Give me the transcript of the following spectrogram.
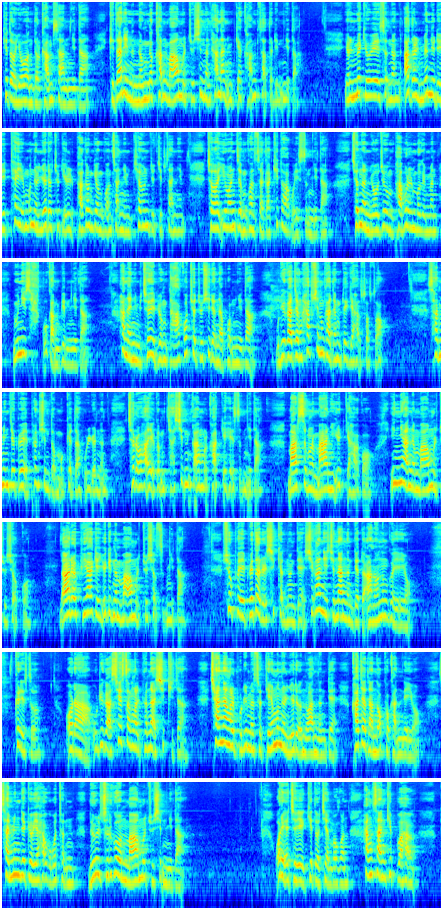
기도 요원들 감사합니다. 기다리는 넉넉한 마음을 주시는 하나님께 감사드립니다. 열매교회에서는 아들 며느리 태의 문을 열어주길 박은경 권사님, 최은주 집사님, 저 이원점 권사가 기도하고 있습니다. 저는 요즘 밥을 먹으면 눈이 자꾸 감깁니다. 하나님이 저의 병 다 고쳐주시려나 봅니다. 우리 가정 합심 가정 되게 하소서. 삼인조교회 평신도 목회자 훈련은 저로 하여금 자신감을 갖게 했습니다. 말씀을 많이 읽게 하고 인내하는 마음을 주셨고 나를 귀하게 여기는 마음을 주셨습니다. 슈퍼에 배달을 시켰는데 시간이 지났는데도 안 오는 거예요. 그래서 오라 우리가 세상을 변화시키자. 찬양을 부르면서 대문을 열어 놓았는데 가져다 놓고 갔네요. 삼인제 교회 하고부터는 늘 즐거운 마음을 주십니다. 올해 저의 기도 제목은 항상 기뻐하,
